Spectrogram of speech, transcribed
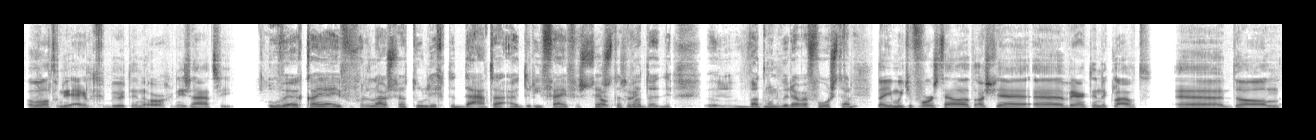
van wat er nu eigenlijk gebeurt in de organisatie. Hoe kan je even voor de luisteraar toelichten data uit 365? Oh, wat, uh, wat moeten we daarbij voorstellen? Nou, je moet je voorstellen dat als je uh, werkt in de cloud, uh, dan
